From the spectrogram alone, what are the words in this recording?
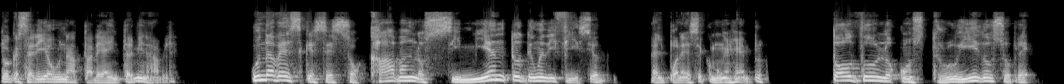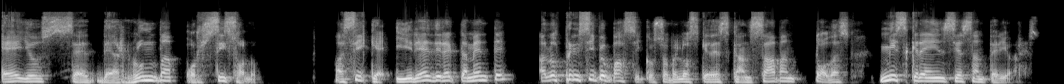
lo que sería una tarea interminable. Una vez que se socavan los cimientos de un edificio él pone ese como un ejemplo, todo lo construido sobre ellos se derrumba por sí solo. Así que iré directamente a los principios básicos sobre los que descansaban todas mis creencias anteriores.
